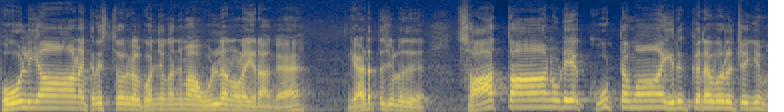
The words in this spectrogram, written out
போலியான கிறிஸ்தவர்கள் கொஞ்சம் கொஞ்சமாக உள்ள நுழையிறாங்க. இங்கே அடுத்து சொல்லுது சாத்தானுடைய கூட்டமாக இருக்கிறவர்கள் செய்யும்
